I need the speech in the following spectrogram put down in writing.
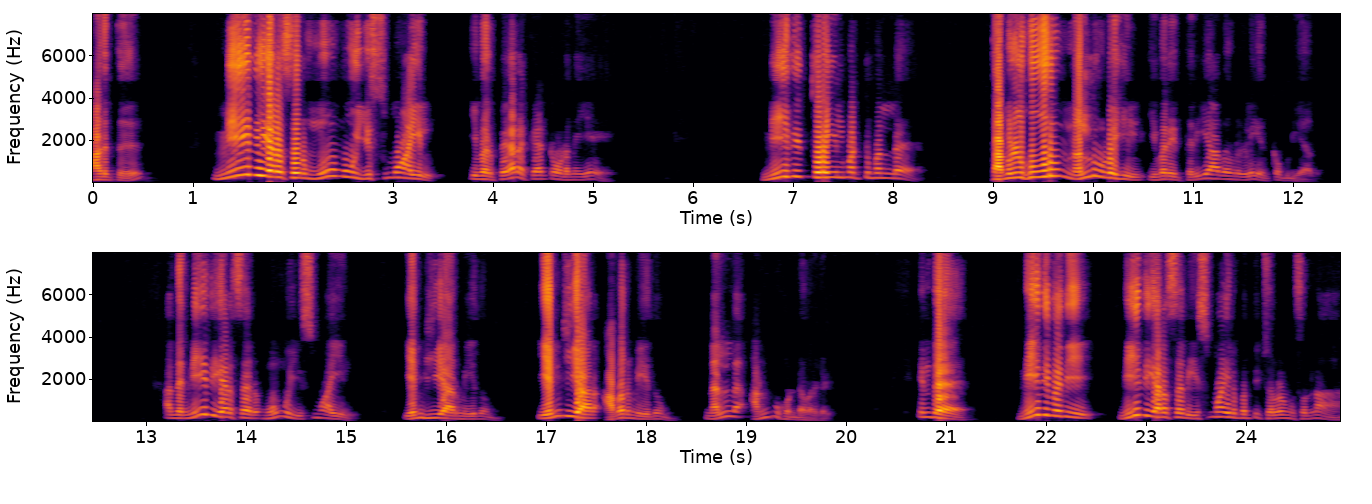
அடுத்து நீதியரசர் மூமு இஸ்மாயில் இவர் பேரை கேட்ட உடனேயே நீதித்துறையில் மட்டுமல்ல தமிழ் கூறும் நல்லுலகில் இவரை தெரியாதவர்களே இருக்க முடியாது. அந்த நீதியரசர் மூமு இஸ்மாயில் எம்ஜிஆர் மீதும் எம்ஜிஆர் அவர் மீதும் நல்ல அன்பு கொண்டவர்கள். இந்த நீதிபதி நீதி அரசர் இஸ்மாயில் பத்தி சொல்லணும்னு சொன்னால்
